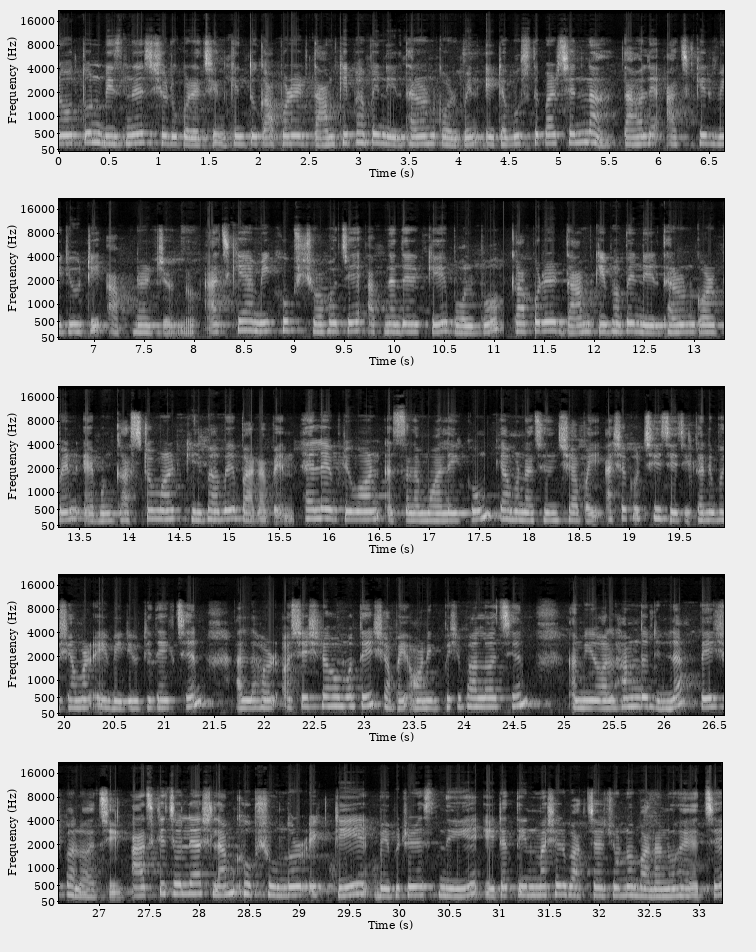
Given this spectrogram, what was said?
নতুন বিজনেস শুরু করেছেন, কিন্তু কাপড়ের দাম কীভাবে নির্ধারণ করবেন এটা বুঝতে পারছেন না? তাহলে আজকের ভিডিওটি আপনার জন্য। আজকে আমি খুব সহজে আপনাদেরকে বলব কাপড়ের দাম কীভাবে নির্ধারণ করবেন এবং কাস্টমার কীভাবে বাড়াবেন। হ্যালো এভরিওয়ান আসসালামু আলাইকুম। কেমন আছেন সবাই? আশা করছি যে যেখানে বসে আমার এই ভিডিওটি দেখছেন, আল্লাহর অশেষ রহমতে সবাই অনেক বেশি ভালো আছেন। আমিও আলহামদুলিল্লাহ বেশ ভালো আছি। আজকে চলে আসলাম খুব সুন্দর একটি বেবি ড্রেস নিয়ে এটা তিন মাসের বাচ্চার জন্য বানানো হয়েছে।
